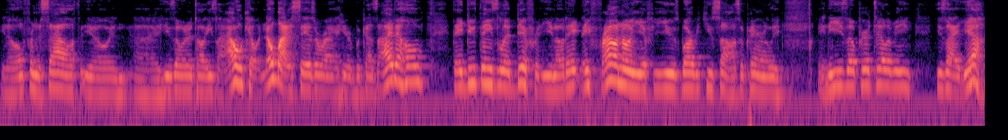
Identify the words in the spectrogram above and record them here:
You know, I'm from the South. You know, and uh, he's over there talking. He's like, I don't care what nobody says around here because Idaho, they do things a little different. You know, they they frown on you if you use barbecue sauce apparently. And he's up here telling me, he's like, yeah,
